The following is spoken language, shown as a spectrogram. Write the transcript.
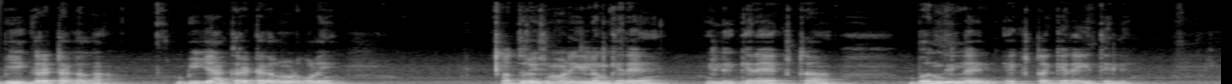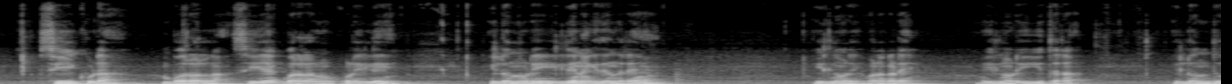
ಬಿ ಕರೆಕ್ಟ್ ಆಗಲ್ಲ. ಬಿ ಯಾಕೆ ಕರೆಕ್ಟ್ ಆಗಲ್ಲ ನೋಡ್ಕೊಳ್ಳಿ. ಅಬ್ಸರ್ವೇಷನ್ ಮಾಡಿ, ಇಲ್ಲೊಂದು ಕೆರೆ, ಇಲ್ಲಿ ಕೆರೆ ಎಕ್ಸ್ಟ್ರಾ ಬಂದಿಲ್ಲ ಇಲ್ಲಿ ಎಕ್ಸ್ಟ್ರಾ ಗೆರೆ ಐತೆ ಇಲ್ಲಿ. ಸಿ ಕೂಡ ಬರೋಲ್ಲ. ಸಿ ಯಾಕೆ ಬರೋಲ್ಲ ನೋಡ್ಕೊಳ್ಳಿ ಇಲ್ಲಿ. ಇಲ್ಲೊಂದು ನೋಡಿ, ಇಲ್ಲೇನಾಗಿದೆ ಅಂದರೆ, ಇಲ್ಲಿ ನೋಡಿ ಒಳಗಡೆ, ಇಲ್ಲಿ ನೋಡಿ ಈ ಥರ ಇಲ್ಲೊಂದು,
